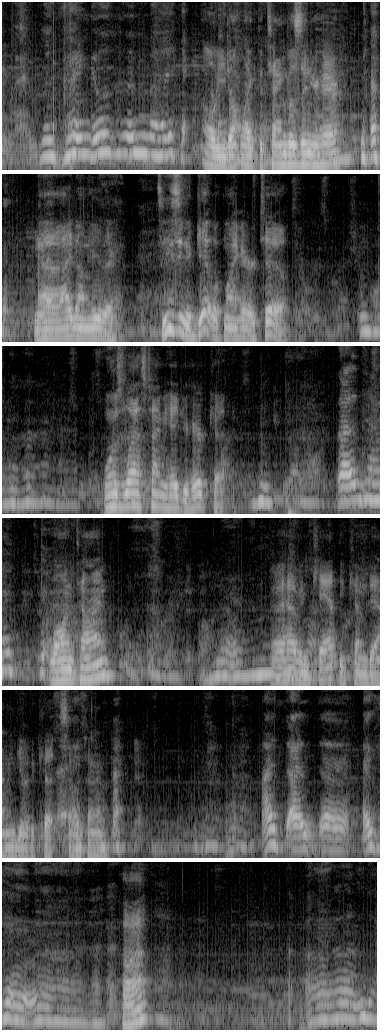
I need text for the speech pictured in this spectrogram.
the tangles in my hair. Oh, you don't like the tangles in your hair? nah, I don't either. It's easy to get with my hair too. When was the last time you had your hair cut? Long time? Uh, having Kathy come down and give it a cut sometime. I thought I can't. Huh? Um,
